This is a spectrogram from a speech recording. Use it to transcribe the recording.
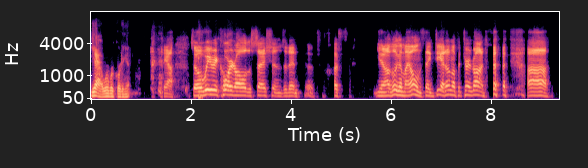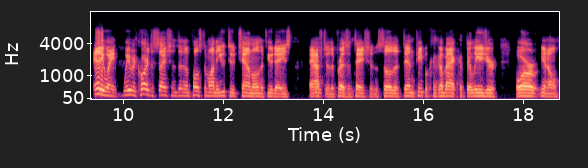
Yeah, we're recording it. yeah, so we record all the sessions, and then uh, you know, I was looking at my own and think, gee, I don't know if it turned on. uh, anyway, we record the sessions and then post them on the YouTube channel in a few days after the presentation so that then people can come back at their leisure or, you know,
